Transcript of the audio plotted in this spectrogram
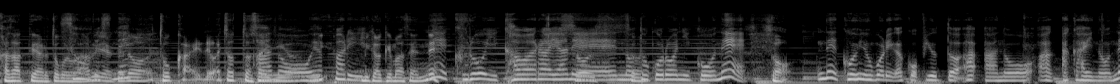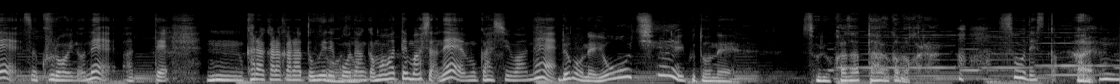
飾ってあるところがあるんやけど、ね、都会ではちょっと最近はやっぱり見かけませんね、ね、黒い瓦屋根のところにこうねそうね鯉のぼりがこうピュッとああのあ赤いのねその黒いのねあってうんカラカラカラと上でこうなんか回ってましたね昔はね。でもね幼稚園行くとねそれを飾ってあるかもわからん。あそうですか。はい、うん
